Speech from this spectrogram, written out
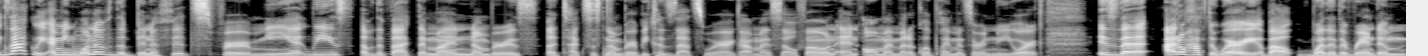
Exactly. I mean, one of the benefits for me, at least, of the fact that my number is a Texas number because that's where I got my cell phone and all my medical appointments are in New York, is that I don't have to worry about whether the random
